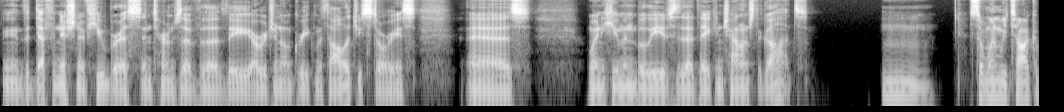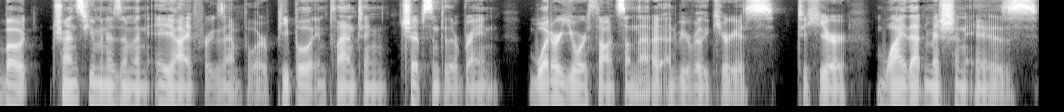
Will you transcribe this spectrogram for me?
the definition of hubris in terms of the, the original Greek mythology stories as when human believes that they can challenge the gods. Mm. So when we talk about transhumanism and AI, for example, or people implanting chips into their brain, what are your thoughts on that? I'd be really curious to hear why that mission is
